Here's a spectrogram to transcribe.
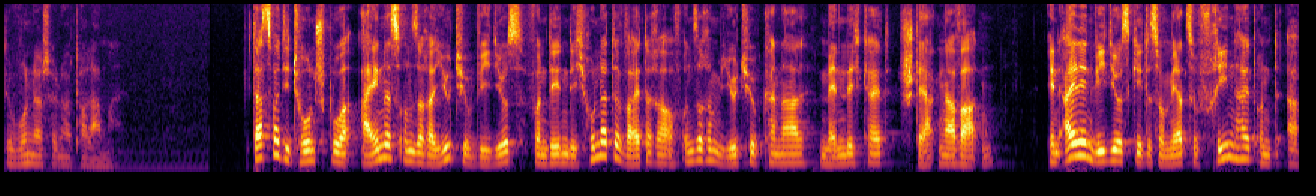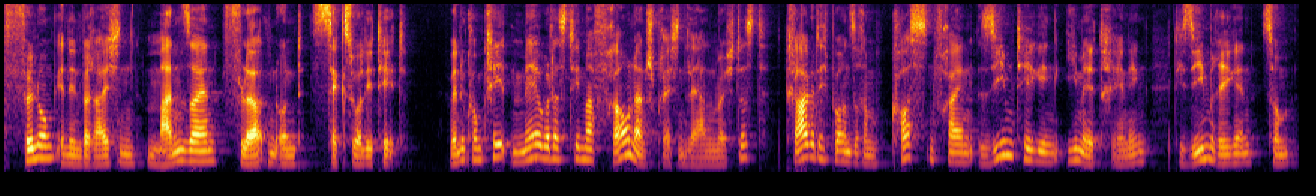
Du wunderschöner, toller Mann. Das war die Tonspur eines unserer YouTube-Videos, von denen dich hunderte weitere auf unserem YouTube-Kanal Männlichkeit stärken erwarten. In all den Videos geht es um mehr Zufriedenheit und Erfüllung in den Bereichen Mannsein, Flirten und Sexualität. Wenn du konkret mehr über das Thema Frauen ansprechen lernen möchtest, trage dich bei unserem kostenfreien siebentägigen E-Mail-Training die sieben Regeln zum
